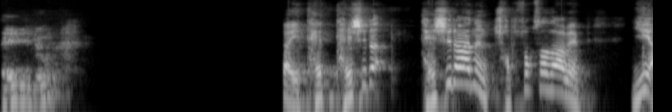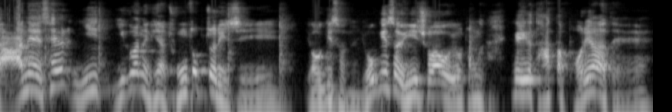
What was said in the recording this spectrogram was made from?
베이비룸. 그러니까 이 대, 대시라, 대시라는 접속사 다음에 이 안에 세, 이, 이거는 그냥 종속절이지. 여기서는. 여기서 이 주하고 요 동사. 그러니까 이거 다 갖다 버려야 돼.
